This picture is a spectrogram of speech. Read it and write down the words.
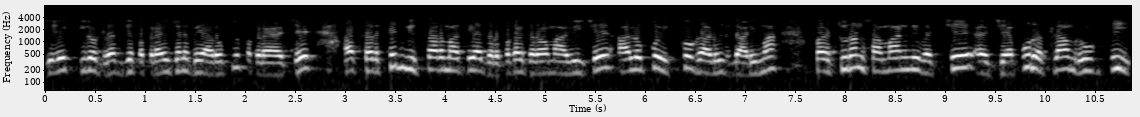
જે એક કિલો ડ્રગ જે પકડાયું છે અને બે આરોપીઓ પકડાયા છે. આ સરખેજ વિસ્તારમાંથી આ ધરપકડ કરવામાં આવી છે. આ લોકો ઇકો ગાડી, ગાડીમાં પરચુરણ સામાનની વચ્ચે જયપુર રતલામ રૂટથી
